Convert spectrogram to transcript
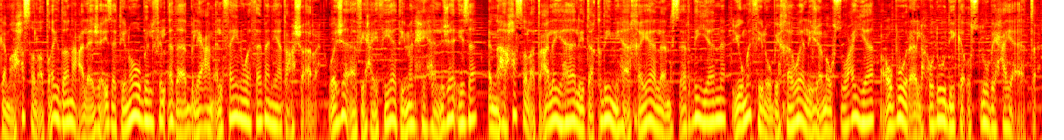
كما حصلت أيضا على جائزة نوبل في الأدب لعام 2018 وجاء في حيثيات منحها الجائزة أنها حصلت عليها لتقديمها خيالا سرديا يمثل بخوالج موسوعية عبور الحدود كأسلوب حياة.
